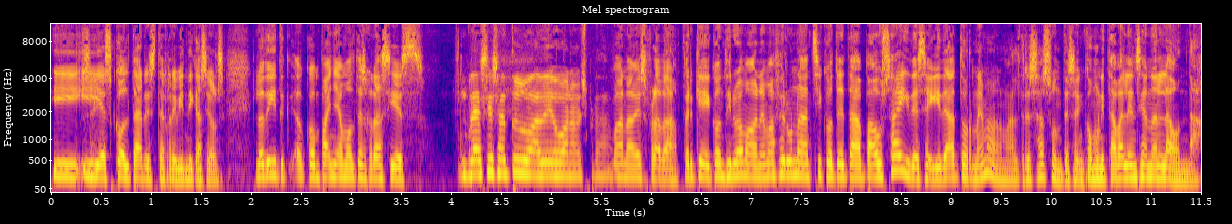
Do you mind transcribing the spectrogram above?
i, sí. i escoltar aquestes reivindicacions. Lo dit, companya, moltes gràcies. Gràcies a tu, adeu, bona vesprada. Bona vesprada, perquè continuem, anem a fer una xicoteta pausa i de seguida tornem amb altres assumptes en Comunitat Valenciana en la Onda.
